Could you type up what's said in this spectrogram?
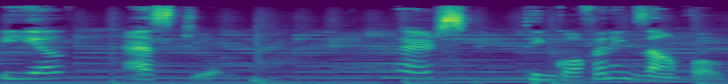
PLSQL? Let's think of an example.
